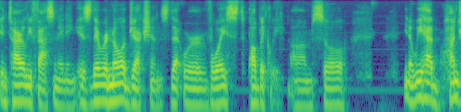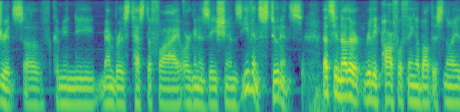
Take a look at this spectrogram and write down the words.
entirely fascinating is there were no objections that were voiced publicly. Um, so, you know, we had hundreds of community members testify, organizations, even students. That's another really powerful thing about this Noe.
